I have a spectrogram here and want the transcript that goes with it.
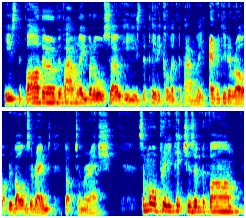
he's the father of the family, but also he's the pinnacle of the family. Everything revolves around Dr. Mierisch. Some more pretty pictures of the farm,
